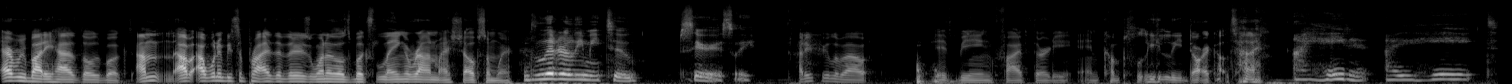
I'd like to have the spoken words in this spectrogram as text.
Everybody has those books. I'm I, I wouldn't be surprised if there's one of those books laying around my shelf somewhere. Literally, me too. Seriously. How do you feel about it being 5:30 and completely dark outside? I hate it. I hate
